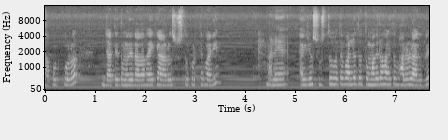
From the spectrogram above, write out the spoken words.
সাপোর্ট করো, যাতে তোমাদের দাদা ভাইকে আরও সুস্থ করতে পারি। মানে একজন সুস্থ হতে পারলে তো তোমাদেরও হয়তো ভালো লাগবে।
